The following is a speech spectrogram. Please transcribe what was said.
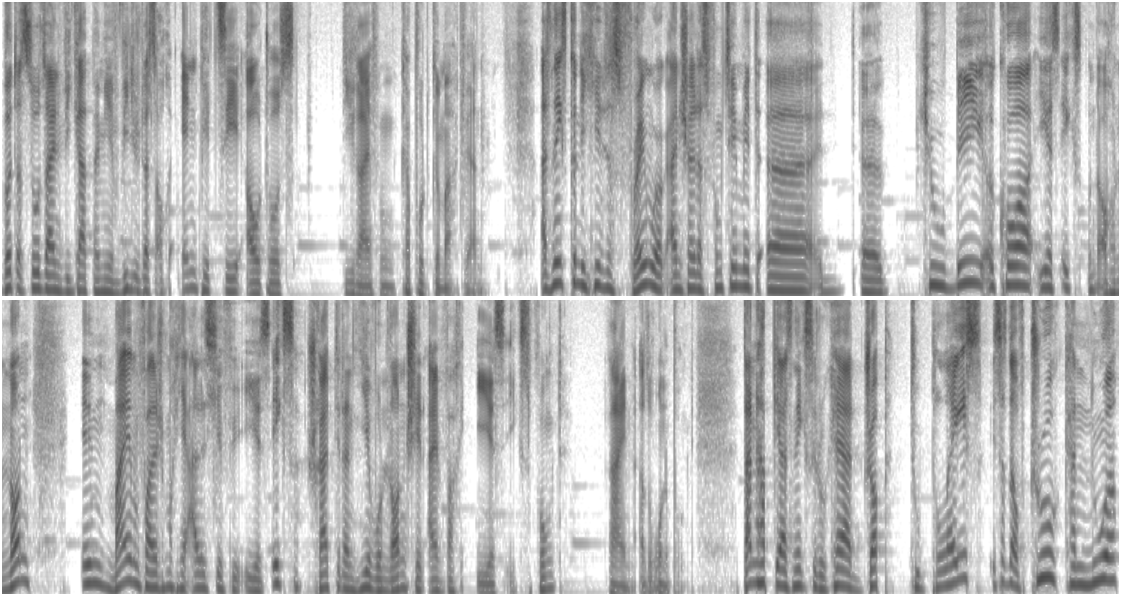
wird das so sein wie gerade bei mir im Video, dass auch NPC-Autos die Reifen kaputt gemacht werden. Als nächstes könnt ihr hier das Framework einstellen. Das funktioniert mit äh, äh, QB Core, ESX und auch Non. In meinem Fall, ich mache hier alles hier für ESX, schreibt ihr dann hier, wo Non steht, einfach ESX rein, also ohne Punkt. Dann habt ihr als nächstes Require Job to Place. Ist das auf True, kann nur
